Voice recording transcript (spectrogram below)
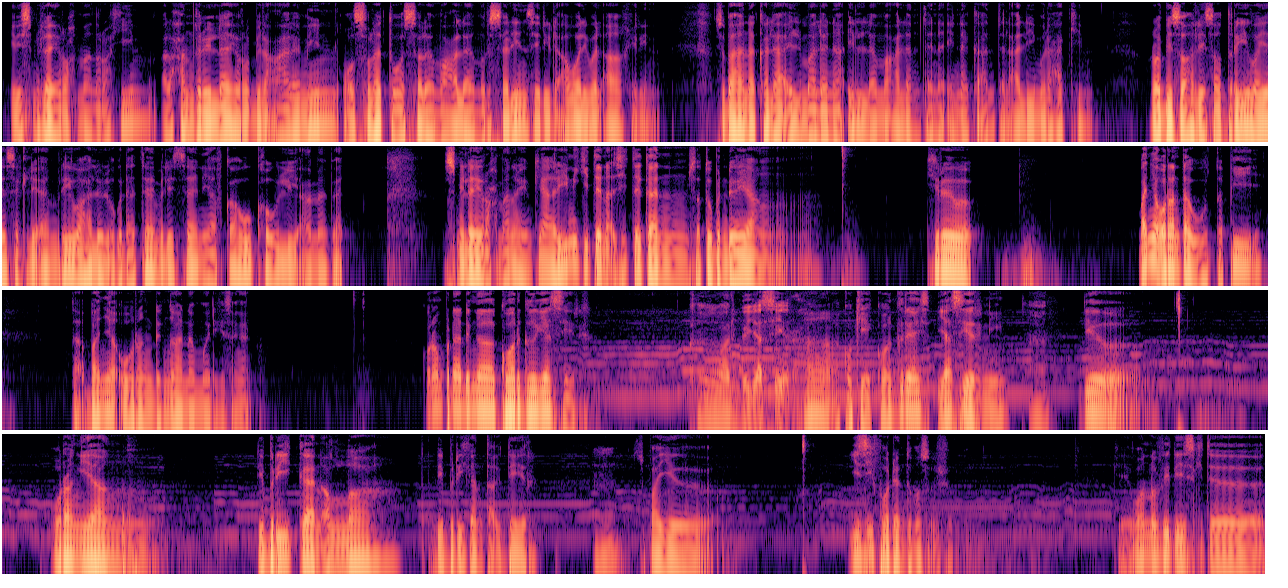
Bismillahirrahmanirrahim. Alhamdulillahirabbil wassalatu wassalamu ala mursalin sayyidil awwali wal akhirin. Subhanaka la ilma lana illa ma 'allamtana innaka antal alimul hakim. Rabbi sahli sadri wa yassir li amri wa hlul 'uqdatam min lisani yafqahu qawli amma ba'd. Bismillahirrahmanirrahim. Okay, hari ni kita nak ceritakan satu benda yang kira banyak orang tahu tapi tak banyak orang dengar nama dia sangat. Korang pernah dengar keluarga Yasir? Keluarga Yasir. Ha, okey, keluarga Yas- Yasir ni Ha? dia orang yang diberikan Allah diberikan takdir Hmm. supaya easy for them to masuk syurga. Okay, one of it is kita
